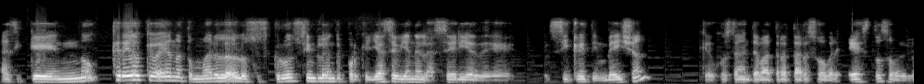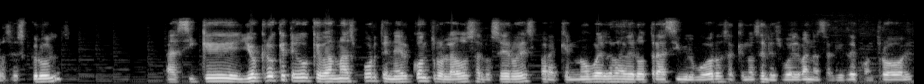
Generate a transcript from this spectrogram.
Así que no creo que vayan a tomar el lado de los Skrulls simplemente porque ya se viene la serie de Secret Invasion, que justamente va a tratar sobre esto, sobre los Skrulls. Así que yo creo que tengo que va más por tener controlados a los héroes para que no vuelva a haber otra Civil War, o sea, que no se les vuelvan a salir de control.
